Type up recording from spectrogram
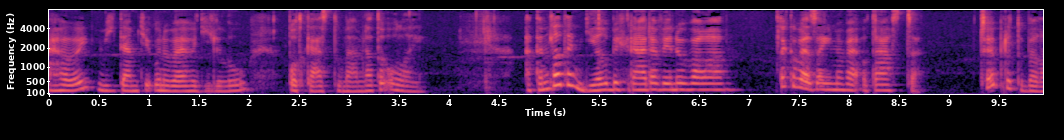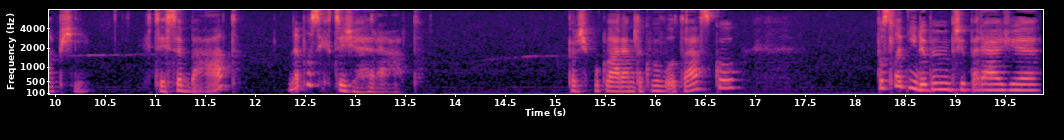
Ahoj, vítám tě u nového dílu podcastu Mám na to olej. A tenhle ten díl bych ráda věnovala takové zajímavé otázce. Co je pro tebe lepší? Chci se bát? Nebo si chceš hrát? Proč pokládám takovou otázku? V poslední době mi připadá, že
